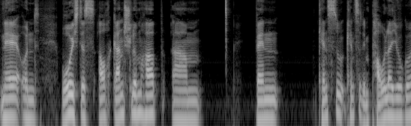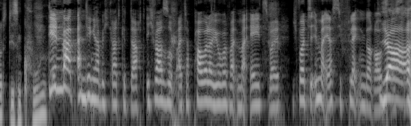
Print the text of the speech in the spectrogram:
nee, und wo ich das auch ganz schlimm hab, ähm, wenn, kennst du, kennst du den Paula-Joghurt, diesen Kuh? Den war, an den habe ich gerade gedacht. Ich war so, alter, Paula Joghurt war immer AIDS, weil ich wollte immer erst die Flecken daraus. Ja,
